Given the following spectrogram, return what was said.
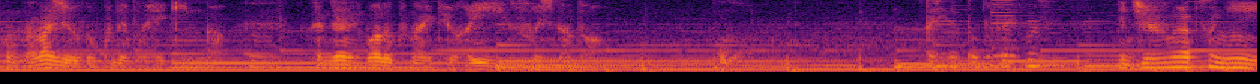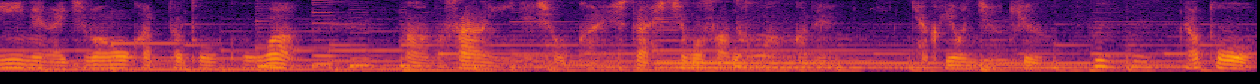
その76でも平均がうん。全然悪くないというかいい数字だとは思う。ありがとうございます。で10月に「いいね」が一番多かった投稿は、まあ、あの3位で紹介した七五三の漫画で149うんうん。あと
